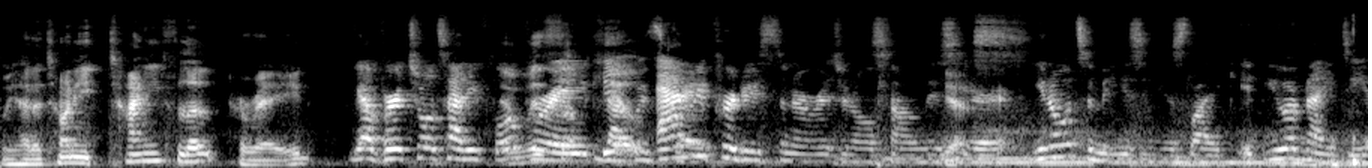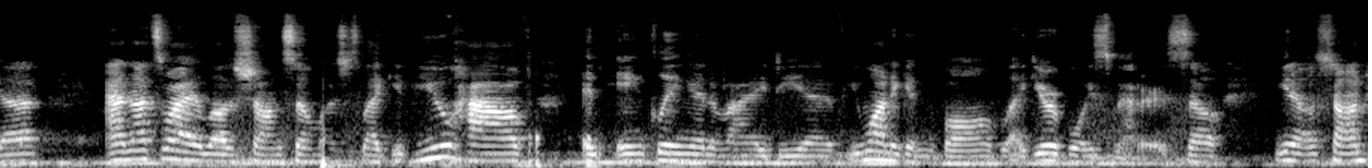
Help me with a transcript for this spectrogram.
we had a tiny tiny float parade. Yeah virtual tiny It float was so parade cute. That was and we produced an original song this Yes. year. You know what's amazing is like if you have an idea and that's why i love sean so much is like if you have an inkling of an idea if you want to get involved like your voice matters. So you know sean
